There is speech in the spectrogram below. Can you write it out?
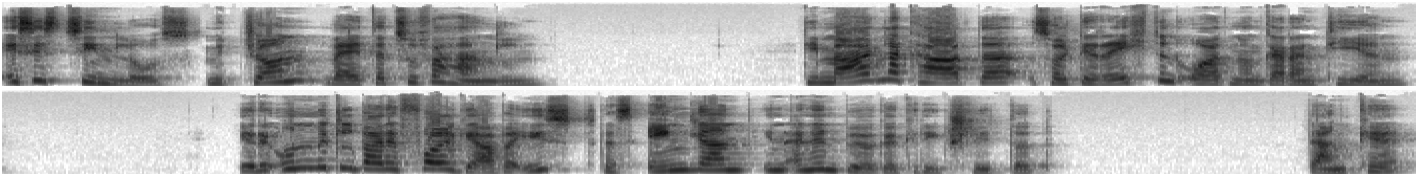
Es ist sinnlos, mit John weiter zu verhandeln. Die Magna Carta sollte Recht und Ordnung garantieren. Ihre unmittelbare Folge aber ist, dass England in einen Bürgerkrieg schlittert. Danke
